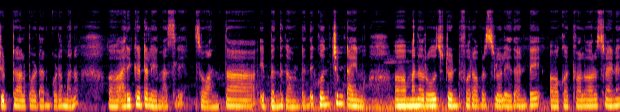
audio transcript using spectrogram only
జుట్టు రాలిపోవడానికి కూడా మనం అరికట్టలేము అసలే. సో అంత ఇబ్బందిగా ఉంటుంది. కొంచెం టైం మన రోజు ట్వంటీ ఫోర్ అవర్స్లో లేదంటే ఒక ట్వెల్వ్ అవర్స్లో అయినా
